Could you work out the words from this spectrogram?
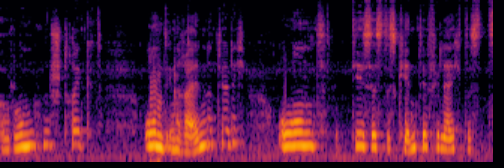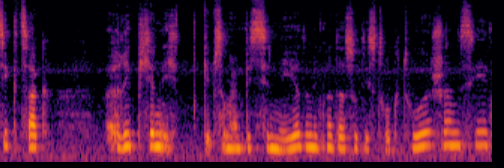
Runden strickt und in Reihen natürlich. Und dieses, das kennt ihr vielleicht, das Zickzack-Rippchen. Ich gebe es einmal ein bisschen näher, damit man da so die Struktur schön sieht.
